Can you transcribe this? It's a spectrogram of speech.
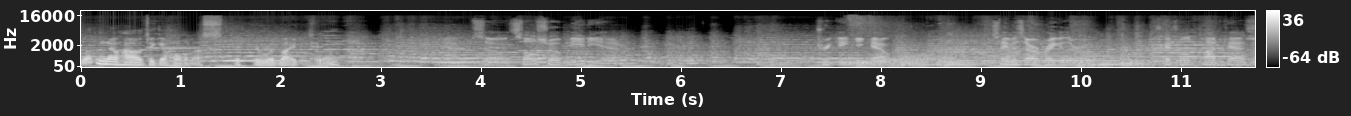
Let them know how to get hold of us if you would like to. Yeah, so social media, Drink and Geek Out. Same as our regular scheduled podcast.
